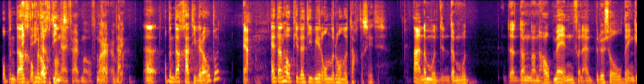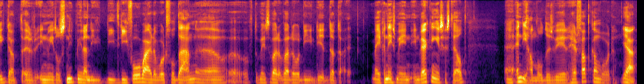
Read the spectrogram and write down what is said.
op een dag, ik, op een ochtend... even uit mijn hoofd. Maar, oké. nou, eh, op een dag gaat hij weer open ja. en dan hoop je dat hij weer onder de 180 zit. nou, dan, moet, dan, moet, dan, dan, hoopt men vanuit Brussel, denk ik, dat er inmiddels niet meer aan die, die drie voorwaarden wordt voldaan. eh, of tenminste, wa- waardoor die, die, dat mechanisme in, in werking is gesteld. Eh, en die handel dus weer hervat kan worden. Ja,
